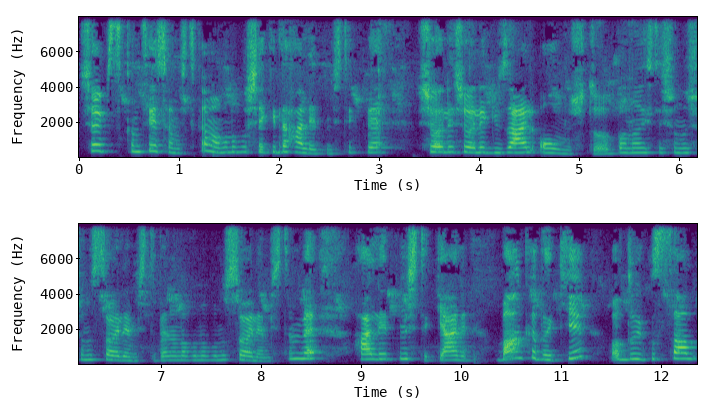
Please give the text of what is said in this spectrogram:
şöyle bir sıkıntı yaşamıştık ama bunu bu şekilde halletmiştik ve şöyle şöyle güzel olmuştu. Bana işte şunu şunu söylemişti. Ben ona bunu bunu söylemiştim ve halletmiştik. Yani bankadaki o duygusal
